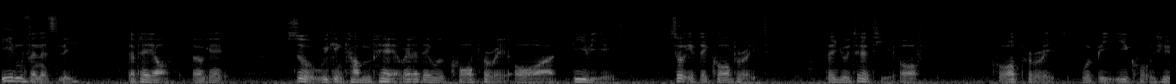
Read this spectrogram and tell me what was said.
infinitely, the payoff. Okay, so we can compare whether they will cooperate or deviate. So if they cooperate, the utility of cooperate would be equal to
